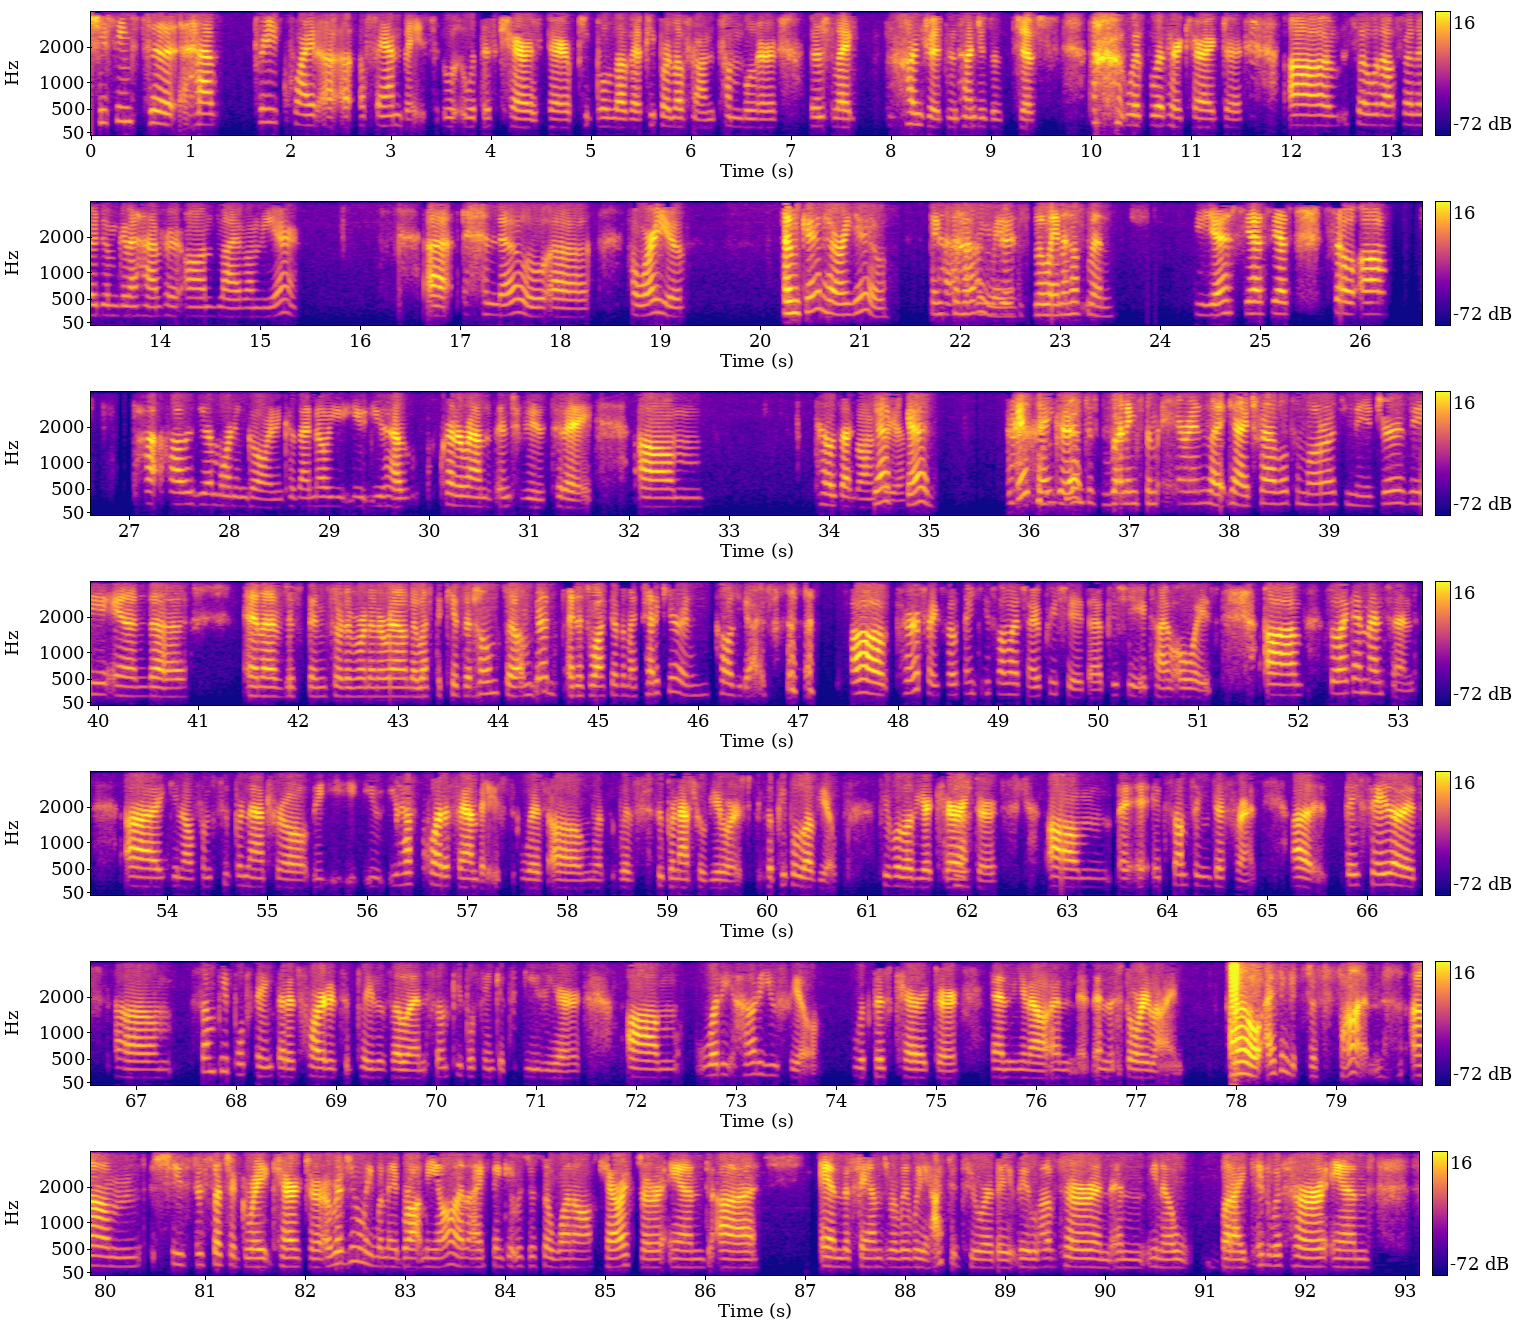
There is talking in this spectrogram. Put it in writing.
she seems to have pretty quite a, a fan base w- with this character. People love it. People love her on Tumblr. There's like hundreds and hundreds of gifs with with her character. Um, so without further ado, I'm going to have her on live on the air. Uh, hello, uh, how are you? I'm good. How are you? Thanks for having I'm me. good. This is Alaina Huffman. Yes, yes, yes. So, um, how, how is your morning going? Because I know you, you you have quite a round of interviews today. Um, how's that going Yeah, for you? it's good. Good, thanks. Good. Yeah, just running some errands. Like, yeah, I travel tomorrow to New Jersey, and uh and I've just been sort of running around. I left the kids at home, so I'm good. I just walked over to my pedicure and called you guys. Oh, perfect. So thank you so much. I appreciate that. I appreciate your time always. Um, so like I mentioned, uh, you know, from Supernatural, the, you you have quite a fan base with um with with Supernatural viewers. The people love you. People love your character. Um, it, it's something different. Uh, they say that it's um, some people think that it's harder to play the villain. Some people think it's easier. Um, what do you, how do you feel with this character and you know and and the storyline? Oh, I think it's just fun. Um, she's just such a great character. Originally, when they brought me on, I think it was just a one-off character, and uh, and the fans really reacted to her. They they loved her, and and you know what I did with her, and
